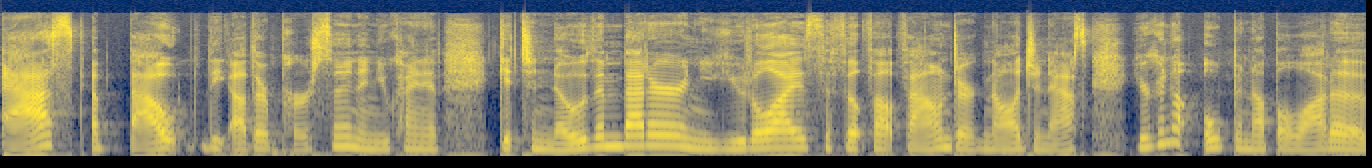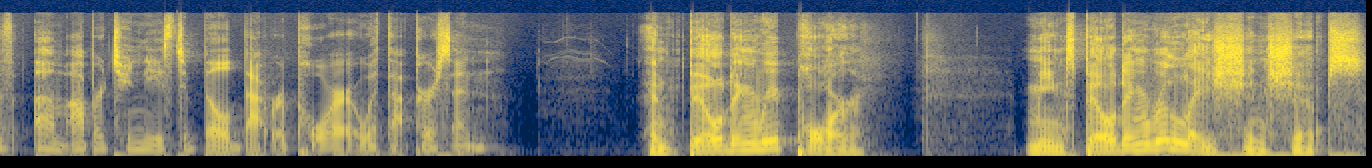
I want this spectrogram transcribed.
ask about the other person and you kind of get to know them better and you utilize the felt felt, found or acknowledge and ask, you're going to open up a lot of um, opportunities to build that rapport with that person. And building rapport means building relationships,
